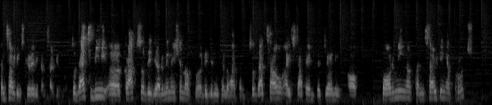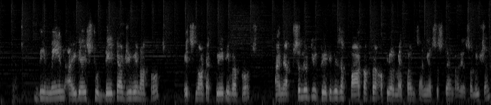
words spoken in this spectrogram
consulting security consulting work. So that's the uh, crux of the germination of uh, Digital Fellow happened. So that's how I started the journey of forming a consulting approach. Yeah. The main idea is to data driven approach. It's not a creative approach and absolutely creative is a part of, of your methods and your system and your solution.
